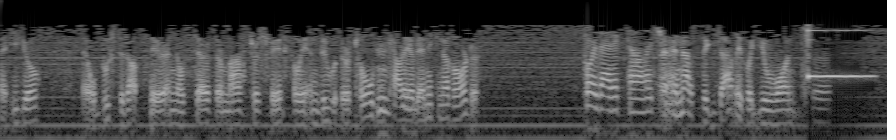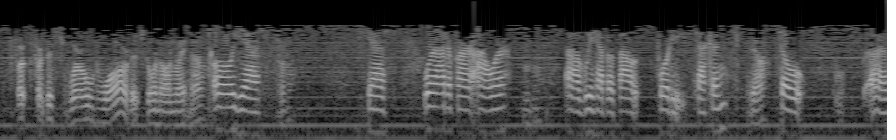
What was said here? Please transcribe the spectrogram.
uh, ego. It'll boost it up there and they'll serve their masters faithfully and do what they're told and Mhm. carry out any kind of order. For that acknowledgement. And, and that's exactly what you want uh, for, for this world war that's going on right now. Oh, yes. Uh-huh. Yes. We're out of our hour. Mhm. Uh, we have about 40 seconds. Yeah. So, uh,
